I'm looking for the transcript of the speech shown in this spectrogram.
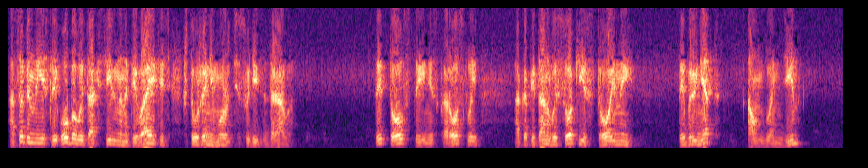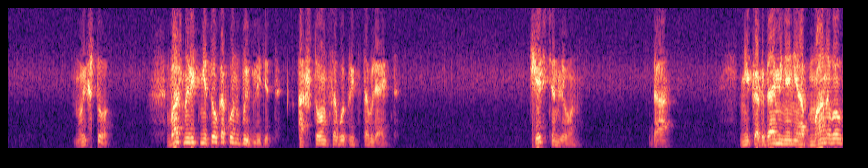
Особенно если оба вы так сильно напиваетесь, что уже не можете судить здраво. Ты толстый и низкорослый, а капитан высокий и стройный. Ты брюнет, а он блондин. Ну и что? Важно ведь не то, как он выглядит, а что он собой представляет. Честен ли он? Да. Никогда меня не обманывал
